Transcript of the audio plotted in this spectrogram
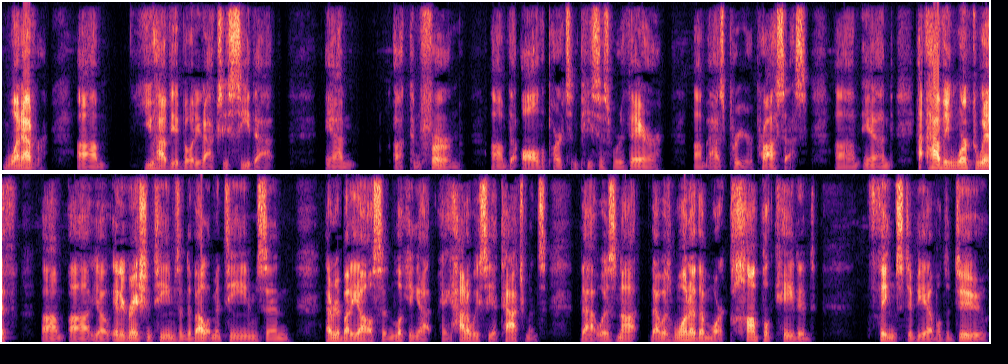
whatever. Um, you have the ability to actually see that and uh, confirm um, that all the parts and pieces were there um, as per your process. Um, and ha- having worked with um, uh, you know integration teams and development teams and everybody else and looking at okay how do we see attachments that was not that was one of the more complicated things to be able to do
